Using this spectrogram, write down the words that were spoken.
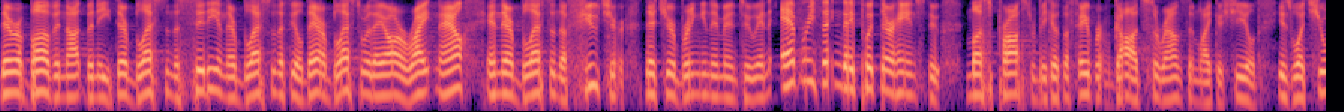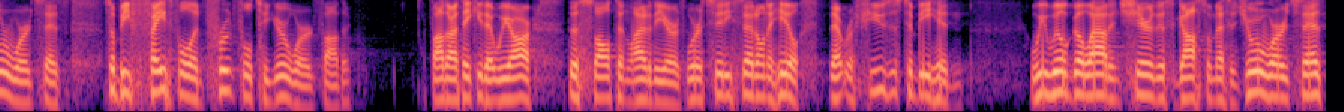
They're above and not beneath. They're blessed in the city and they're blessed in the field. They are blessed where they are right now and they're blessed in the future that you're bringing them into. And everything they put their hands to must prosper because the favor of God surrounds them like a shield, is what your word says. So be faithful and fruitful to your word, Father. Father, I thank you that we are the salt and light of the earth. We're a city set on a hill that refuses to be hidden we will go out and share this gospel message. Your word says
